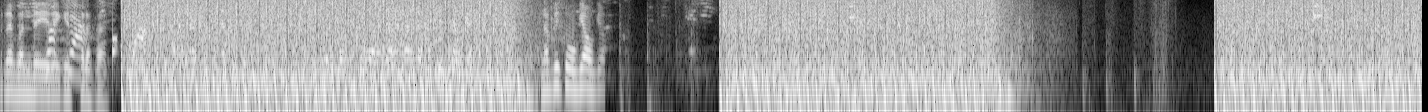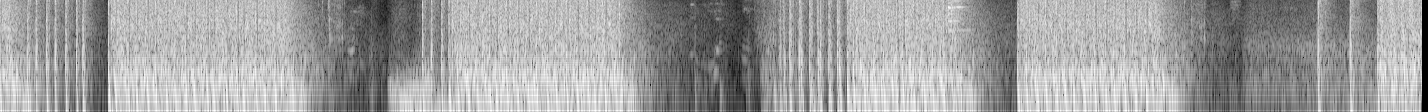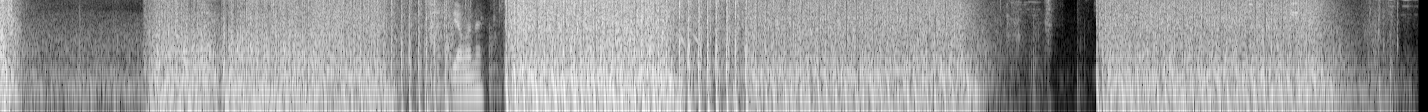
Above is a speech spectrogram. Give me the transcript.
अरे बंदे ये किस तरफ़ है? नफीस हो गया हो गया। दिया मैंने।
